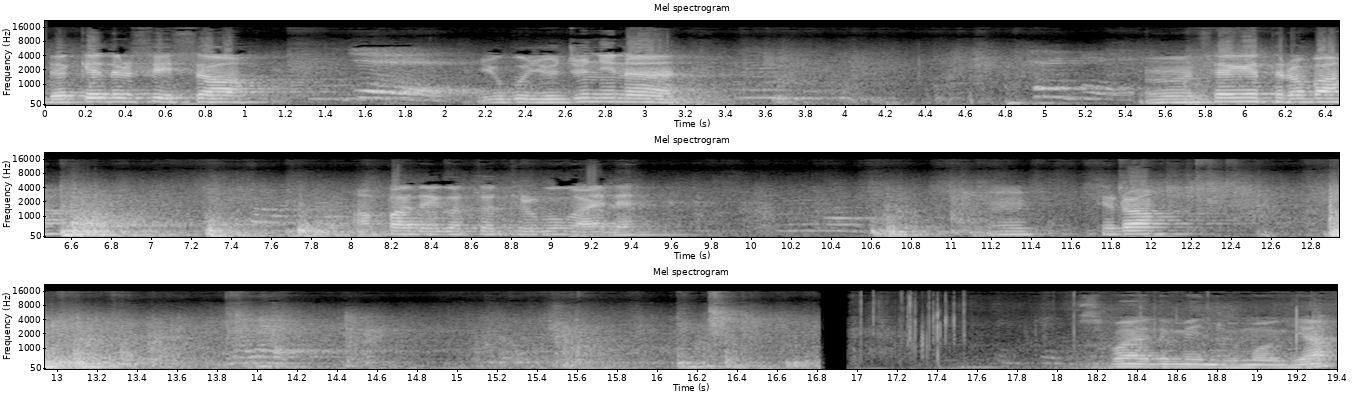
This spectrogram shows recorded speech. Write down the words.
몇 개 들 수 있어? 예. 유구, 유준이는? 세 개. 응, 세 개 들어봐. 아빠도 이것도 들고 가야 돼. 응, 들어. 스파이더맨 주먹이야?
